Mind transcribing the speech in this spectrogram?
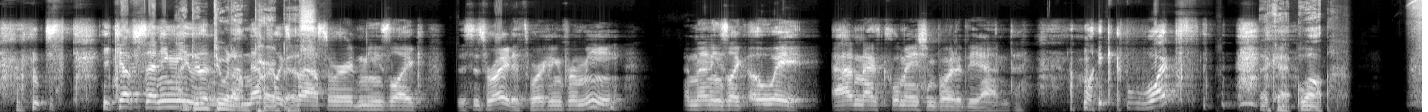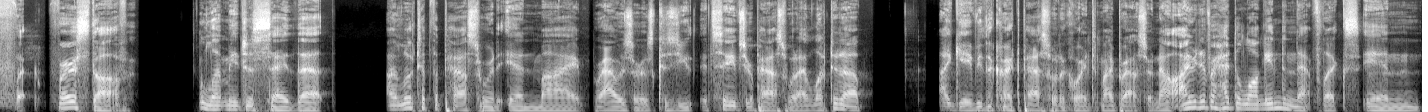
Just, he kept sending me the, didn't do it the on Netflix purpose. password, and he's like, "This is right. It's working for me." And then he's like, "Oh wait, add an exclamation point at the end." I'm like, "What?" Okay, well, first off, let me just say that I looked up the password in my browsers because you it saves your password. I looked it up. I gave you the correct password according to my browser. Now, I've never had to log into Netflix in.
